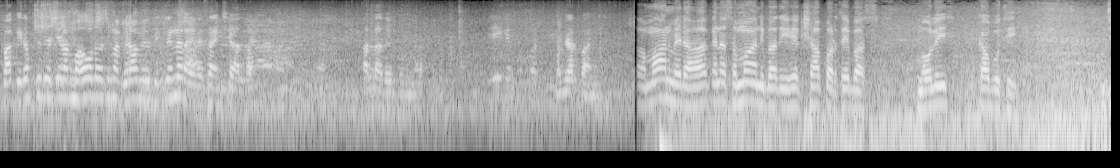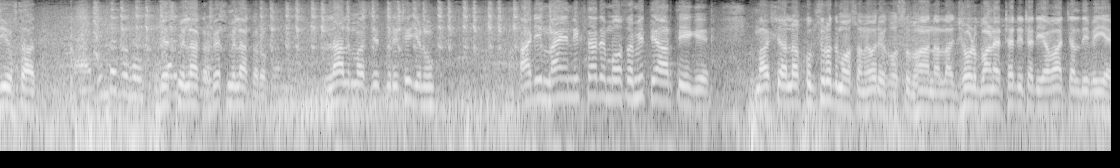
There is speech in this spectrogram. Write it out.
باقی رفتے سے جڑا ماحول ہوتا میں گرام میں دکھ لینا رہے ان شاء اللہ اللہ دیکھوں گا مہربانی۔ سامان میں رہا سامان نہیں سامان بادی ایک شاپ پر تھے بس۔ مولی، قابو تھی۔ جی استاد۔ بسم اللہ کرو، بسم اللہ کرو۔ لال مسجد پوری تھی جنوں۔ آج میں نکتا تھے موسم ہی تیار تھی گئے۔ ماشاء اللہ خوبصورت موسم ہے۔ اور دیکھو، سبحان اللہ جھوڑ بانے ٹھڈی ٹھڈی آواز چل دی پئی ہے۔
